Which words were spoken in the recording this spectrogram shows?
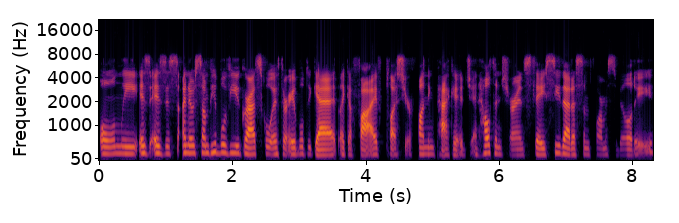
only is is this i know some people view grad school if they're able to get like a five plus year funding package and health insurance they see that as some form of stability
